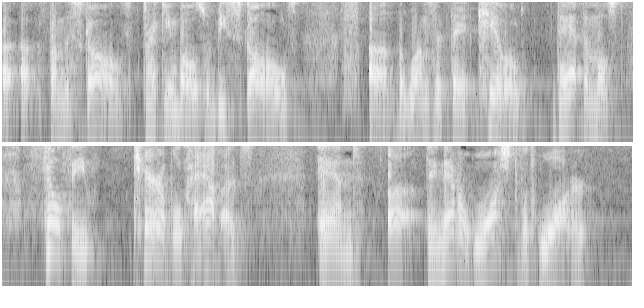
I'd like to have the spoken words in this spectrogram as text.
uh, uh, from the skulls. Drinking bowls would be skulls of the ones that they'd killed. They had the most filthy, terrible habits, and uh, they never washed with water.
